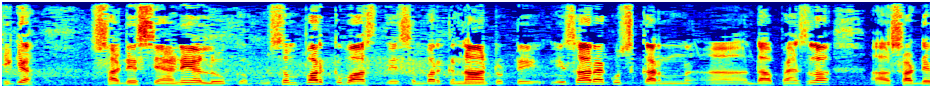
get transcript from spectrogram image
ਠੀਕ ਹੈ? ਸਾਡੇ ਸਿਆਣੇ ਆ ਲੋਕ, ਸੰਪਰਕ ਵਾਸਤੇ ਸੰਪਰਕ ਨਾ ਟੁੱਟੇ, ਇਹ ਸਾਰਾ ਕੁਝ ਕਰਨ ਦਾ ਫੈਸਲਾ ਸਾਡੇ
